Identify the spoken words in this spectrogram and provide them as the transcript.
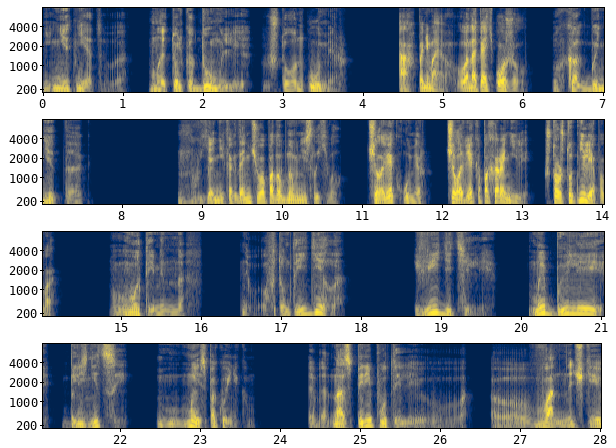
нет-нет, мы только думали, что он умер. А, понимаю, он опять ожил. Как бы не так. Ну, я никогда ничего подобного не слыхивал. Человек умер, человека похоронили. Что ж тут нелепого? Вот именно. В том-то и дело. Видите ли, мы были близнецы. Мы с покойником. Нас перепутали в ванночке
